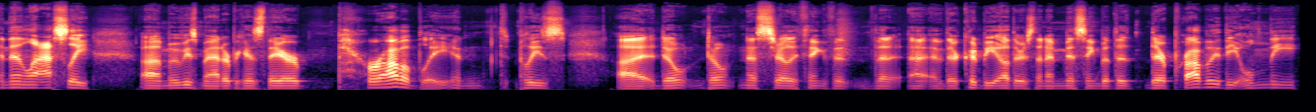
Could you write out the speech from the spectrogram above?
And then lastly uh, movies matter because they are probably and please uh, don't don't necessarily think that that uh, there could be others that i'm missing but the, they're probably the only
